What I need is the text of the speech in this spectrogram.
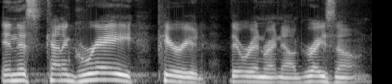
in this kind of gray period that we're in right now, gray zone.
